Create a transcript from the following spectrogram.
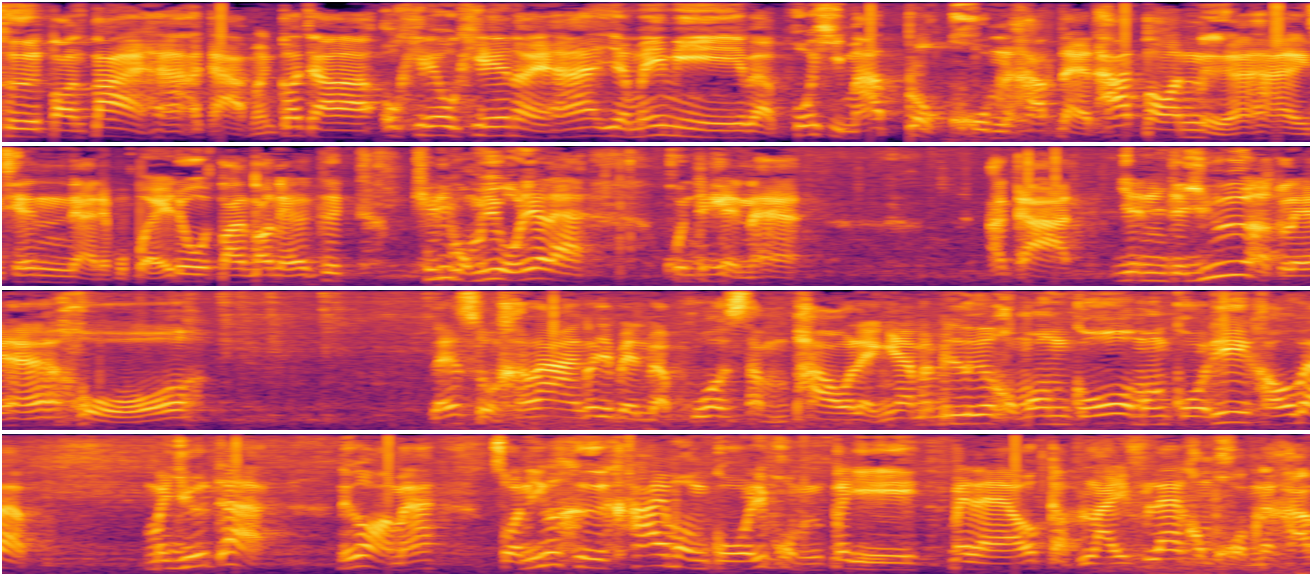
คือตอนใต้ฮะอากาศมันก็จะโอเคโอเคหน่อยฮะ ยังไม่มีแบบพวกหิมะปกคลุมนะครับ แต่ถ้าตอนเหนือฮะอย่างเช่นเนี่ยเดี๋ยวผมเปิดให้ดูตอนตอนเหนือคือที่ที่ผมอยู่นี่แหละ คุณจะเห็นนะฮะอากาศเย็นจะเยือกเลยฮะโห และส่วนข้างล่างก็จะเป็นแบบพวกสำเภาอะไรเงี้ยมันเป็นเรือของมองโกมองโกที่เขาแบบมายึดอะนึกออกไหมส่วนนี้ก็คือค่ายมองโกที่ผมตีไปแล้วกับไลฟ์แรกของผมนะครับ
